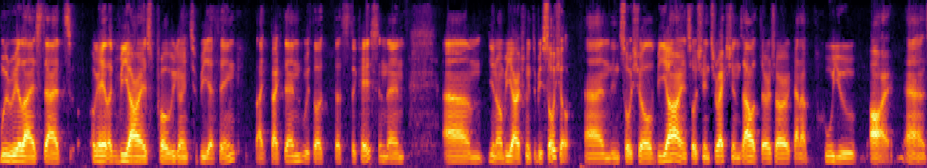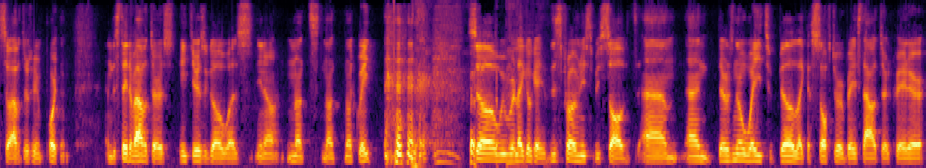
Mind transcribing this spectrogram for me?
we realized that okay, like VR is probably going to be a thing. Like back then, we thought that's the case, and then um, you know, VR is going to be social. And in social VR and social interactions, avatars are kind of who you are. And so avatars are important. And the state of avatars eight years ago was, you know, not not not great. so we were like, okay, this problem needs to be solved. Um, and there was no way to build like a software-based avatar creator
